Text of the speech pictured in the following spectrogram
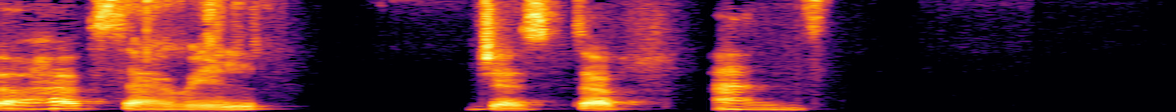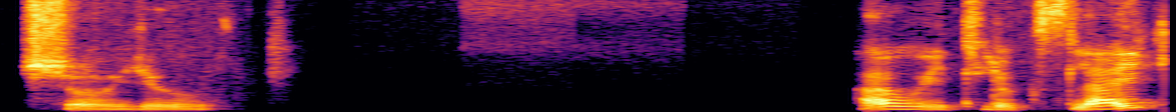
Perhaps I will just stop and show you how it looks like.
